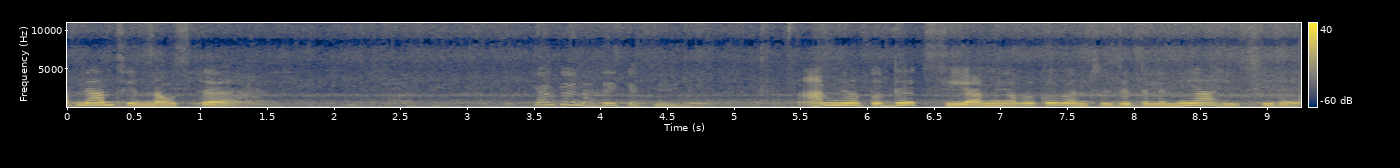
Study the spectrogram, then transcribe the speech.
আপনি আনছেন না নেই। আমিও তো দেখছি আমি আবার কইবেনছি যে তাহলে নিয়ে আহিছি রে।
